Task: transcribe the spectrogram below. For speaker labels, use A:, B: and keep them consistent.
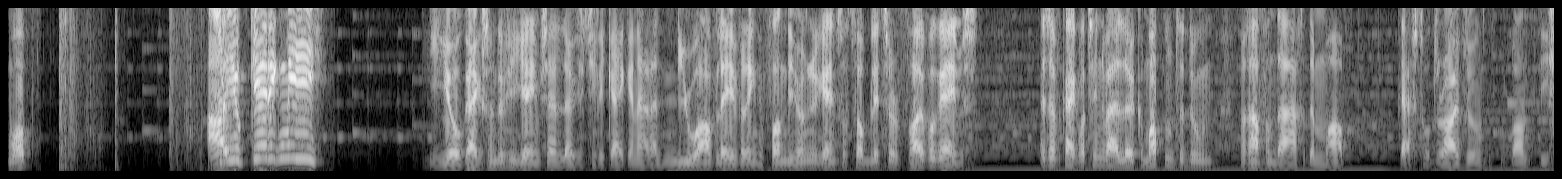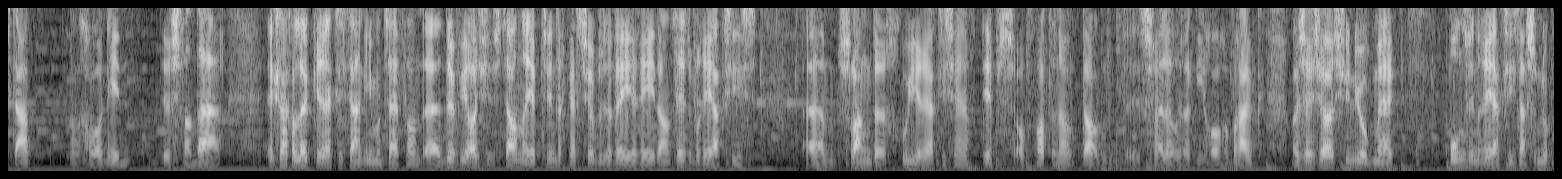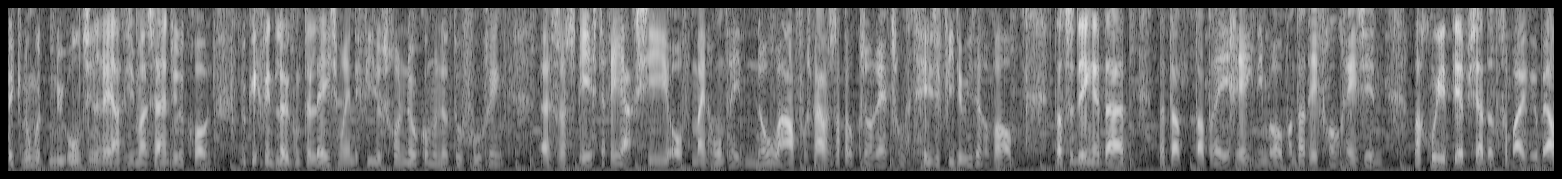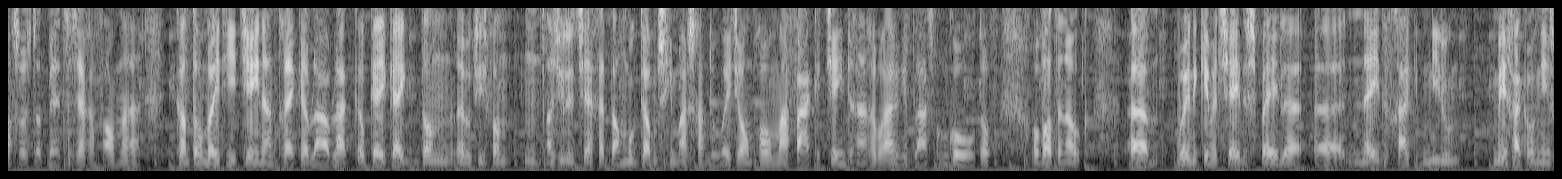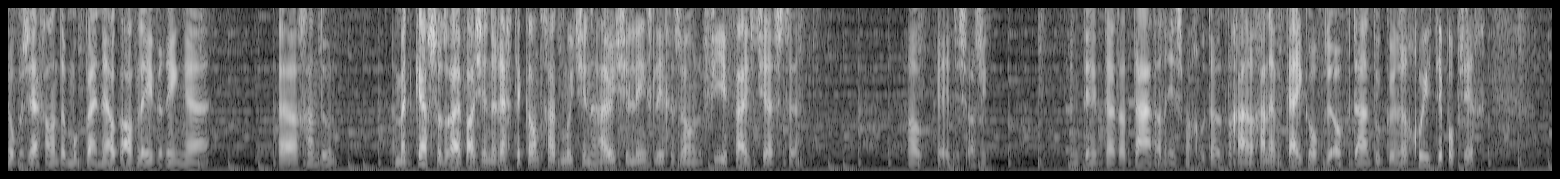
A: Kom op. Are you kidding me? Yo kijkers van Duffy Games en leuk dat jullie kijken naar een nieuwe aflevering van die Hunger Games, oftewel Blitz Survival Games. Eens even kijken, wat vinden wij een leuke map om te doen? We gaan vandaag de map Castle Drive doen, want die staat er gewoon in. Dus vandaar. Ik zag een leuke reactie staan. Iemand zei van, uh, Duffy, als je, stel nou je hebt 20k subs, reageer je dan steeds op reacties. Um, zolang er goede reacties zijn of tips of wat dan ook, dan is het wel logisch dat ik die gewoon gebruik. Maar zoals je nu ook merkt, onzinreacties. Nou, ik noem het nu onzinreacties, maar zijn natuurlijk gewoon... Ik vind het leuk om te lezen, maar in de video's gewoon 0,0 toevoeging. Uh, zoals eerste reactie of mijn hond heet Noah. Volgens mij was dat ook zo'n reactie onder deze video in ieder geval. Dat soort dingen, dat, dat, dat, reageer ik niet meer op, want dat heeft gewoon geen zin. Maar goede tips, ja, dat gebruik ik wel. Zoals dat mensen zeggen van, uh, je kan toch een beetje je chain aantrekken, bla bla. Oké, kijk, dan heb ik zoiets van, hm, als jullie het zeggen, dan moet ik dat misschien maar eens gaan doen, weet je. Om gewoon maar vaker chain te gaan gebruiken in plaats van gold of, of wat dan ook. Um, wil je een keer met shaders spelen? Uh, nee, dat ga ik niet doen. Meer ga ik ook niet eens over zeggen, want dat moet ik bijna elke aflevering uh, uh, gaan doen. Met Castle Drive, als je in de rechterkant gaat, moet je een huisje links liggen zo'n 4-5 chesten. Oké, dus als ik... Ik denk dat dat daar dan is, maar goed, we, gaan, we gaan even kijken of we, of we daar naartoe kunnen. Een goede tip op zich.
